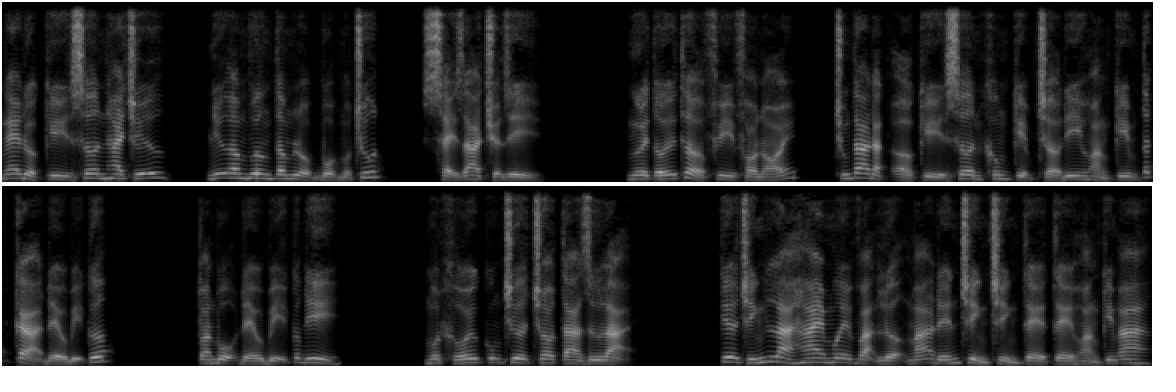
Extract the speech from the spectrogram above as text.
Nghe được kỳ sơn hai chữ, như âm vương tâm lột bột một chút, xảy ra chuyện gì? Người tới thở phi phò nói, chúng ta đặt ở kỳ sơn không kịp trở đi hoàng kim tất cả đều bị cướp. Toàn bộ đều bị cướp đi. Một khối cũng chưa cho ta dư lại. Kia chính là 20 vạn lượng mã đến chỉnh chỉnh tề tề hoàng kim A.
